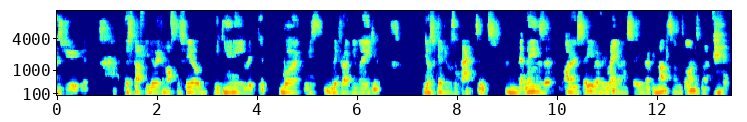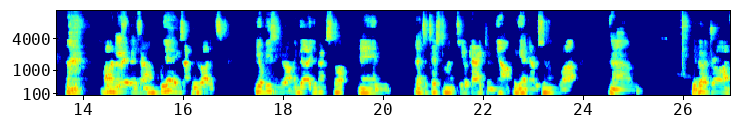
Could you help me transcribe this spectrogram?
as you. The stuff you do even off the field with uni, with your work, with with rugby league, your schedules are packed. It's, it means that I don't see you every week. I don't see you every month sometimes, but I know that, um, yeah, exactly right. It's, you're busy, you're on the go, you don't stop. And that's a testament to your character and how, again, how resilient you are. Um, you've got to drive.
